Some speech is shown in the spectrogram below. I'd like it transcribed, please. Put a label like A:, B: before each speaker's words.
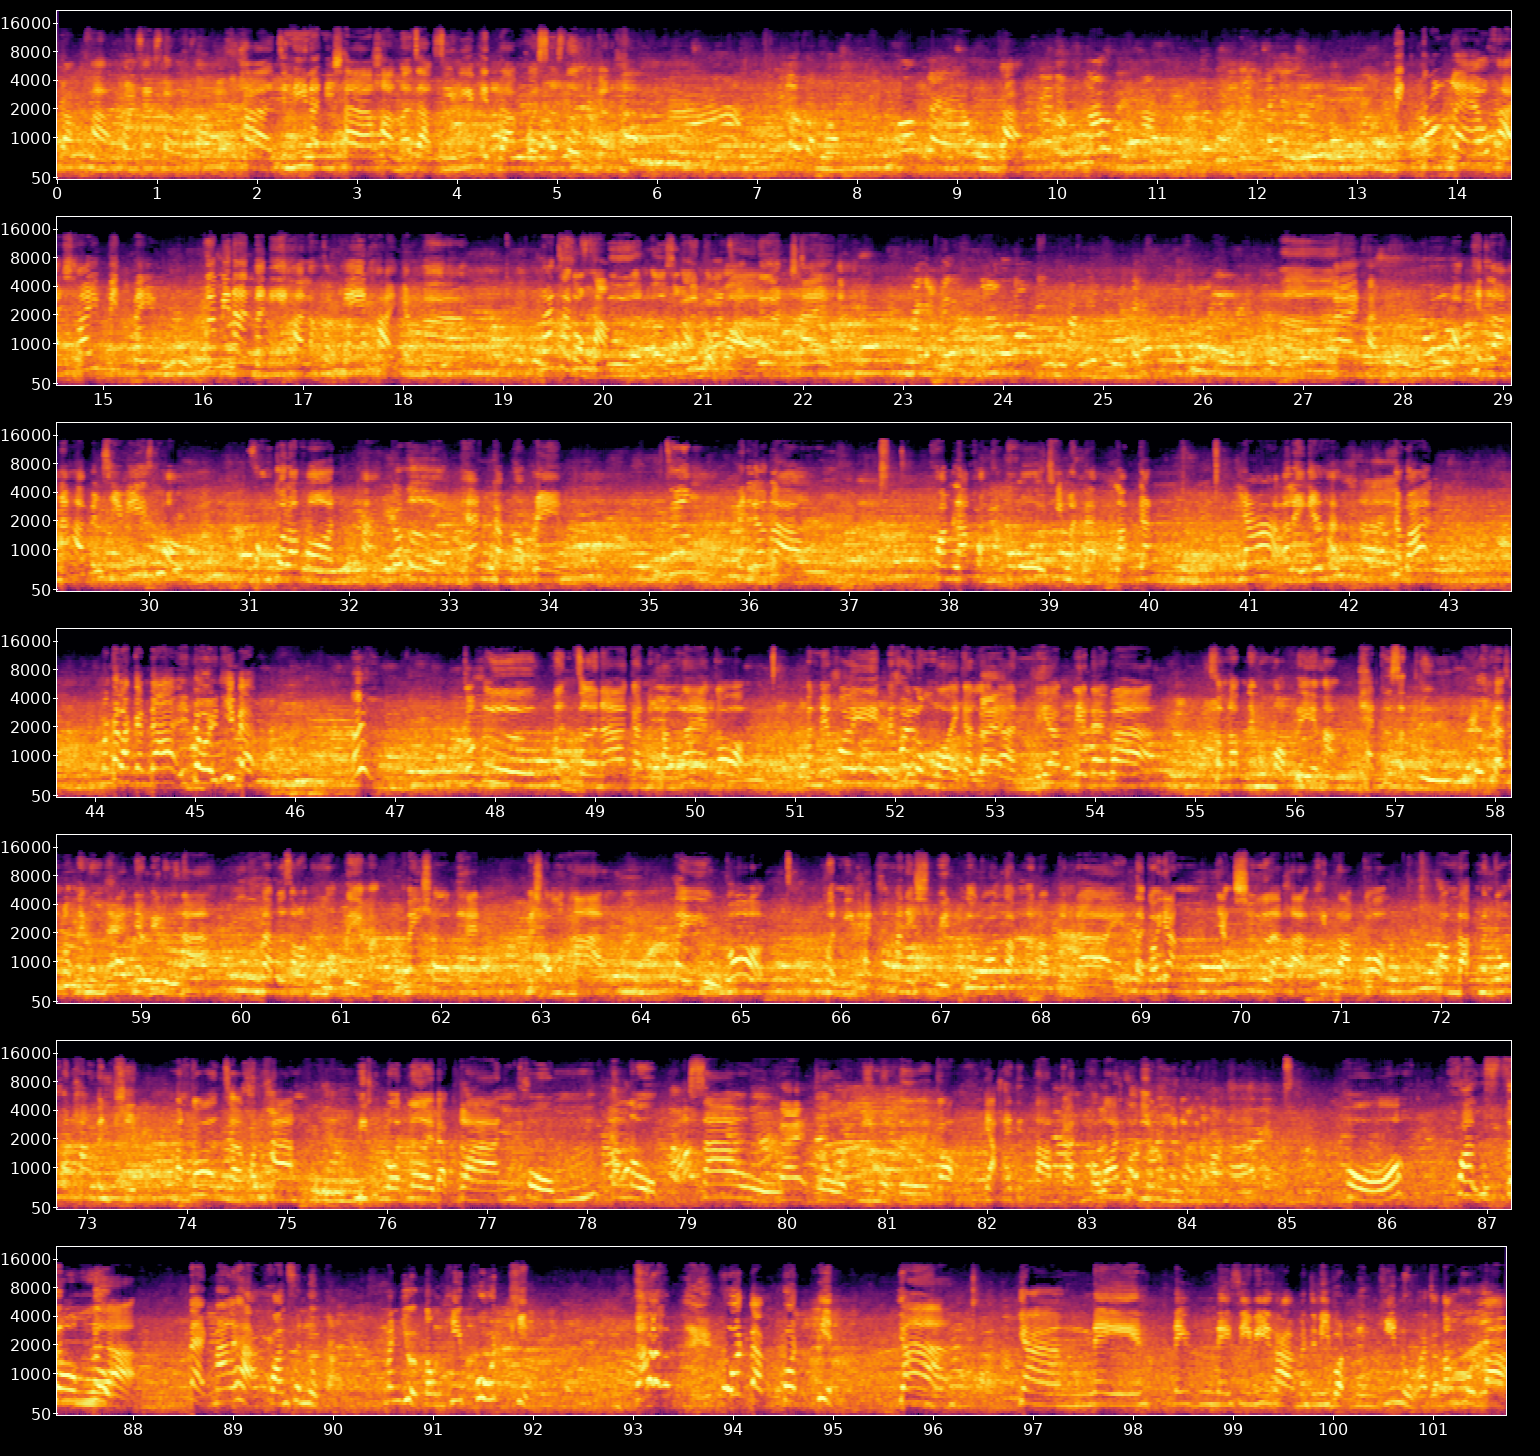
A: ค่ะ Poison Surf ค่ะ
B: ค่ะ จินนี่นันนิชาค่ะ มาจากซีรีส์ผิดรัก Poison Surf เหมือนกันค่ะ
C: เราสองคนพร้อมแล้ว
A: ค่ะ
C: เล่าหน่อยค่ะเป็นอะไรอย่างไร
A: ปิดกล้องแล้วค่ะ ใช่ปิดไปเมื่อไม่นานมานี้ค่ะ หลังจากที่ถ่ายกันมา น่าจะ
B: สองเดือนเออสองเดือนกว่าๆ
A: สามเดือนใช่ค่ะ
C: มาอยากให้เล่าเล่าให้ฟังนิดนึงเป็นตัวอะไร
B: อ่า
A: ได้ค่ะก็ผิดรักนะคะ เป็นซีรีส์ของสองตัวละครค่ะ ก็คือแพทกับหมอเปรม ซึ่งเป็นเรื่องราวความรักของทั้งคู่ที่เหมือนแบบรักกันยากอะไรเงี้ยค่ะ
B: ใช่
A: แต่ว่ามันก็รักกันได้โดยที่แบบเอ้ย
B: ก็คือเหมือนเจอหน้ากันครั้งแรกก็มันไม่ค่อยไม่ค่อยลงรอยกันละกันเรียกเรียกได้ว่าสำห รับในมุมหมอเปรมอะแพทคือศัตรู แต่สำหรับในมุมแพทเนี่ยไม่รู้นะแต่คือสำหรับมุมหมอเปรมอะไม่ชอบแพทไม่ชอบมากๆแต่อยู่ก็เหมือนมีแพทเข้ามาในชีวิต แล้วก็กลับมารักกันได้ แต่ก็อย่างอย่างชื่อแหละค่ะพิษรักก็ความรักมันก็ค่อนข้างเป็นพิษ มันก็จะค่อน สเลยแบบหวานขมตลกเศร้า
A: ใช่
B: โกรธมีหมดเลย ก็อยากให้ติดตามกัน เพราะว่าทุก EP เนี่ยมีความโห
A: ความ
B: ต
A: ส
B: รงเล
A: นุ
B: ย
A: ก
B: อะ
A: แปลกมากเลยค่ะ ความสนุกอะมันอยู่ตรงที่พูดผิด พูดแบบบทผิด
B: ย่า
A: อย่างในในในซีรีส์ค่ะมันจะมีบทหนึ่งที่หนูอาจจะต้องพูดว่า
